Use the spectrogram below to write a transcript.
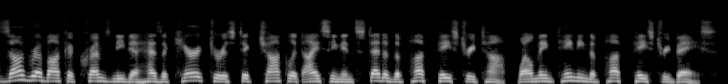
Zagrebačka Kremsnita has a characteristic chocolate icing instead of the puff pastry top, while maintaining the puff pastry base.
